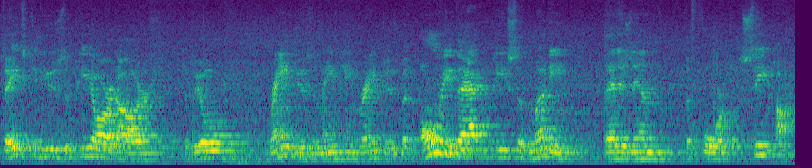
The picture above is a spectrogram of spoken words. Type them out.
states can use the PR dollars to build ranges and maintain ranges, but only that piece of money that is in the 4C pot,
